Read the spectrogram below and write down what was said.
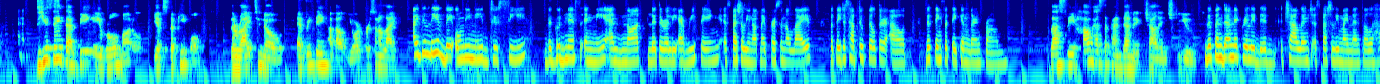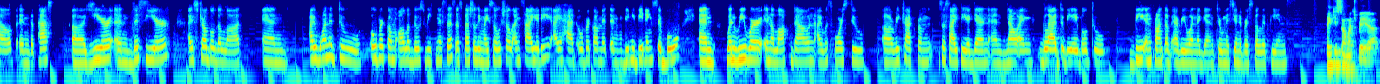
Do you think that being a role model gives the people the right to know everything about your personal life? I believe they only need to see the goodness in me and not literally everything, especially not my personal life, but they just have to filter out the things that they can learn from. Lastly, how has the pandemic challenged you? The pandemic really did challenge, especially my mental health in the past uh, year and this year. I struggled a lot and I wanted to overcome all of those weaknesses, especially my social anxiety. I had overcome it in Binibining Cebu. And when we were in a lockdown, I was forced to uh, retract from society again. And now I'm glad to be able to be in front of everyone again through Miss Universe Philippines. Thank you so much, Bea.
